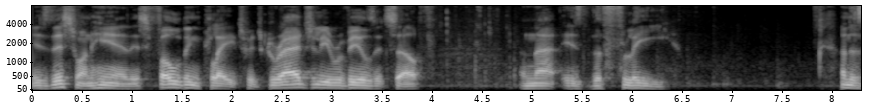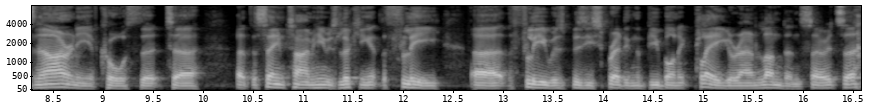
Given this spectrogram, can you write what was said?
is this one here, this folding plate, which gradually reveals itself, and that is the flea. And there's an irony, of course, that uh, at the same time he was looking at the flea, uh, the flea was busy spreading the bubonic plague around London. So it's a,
